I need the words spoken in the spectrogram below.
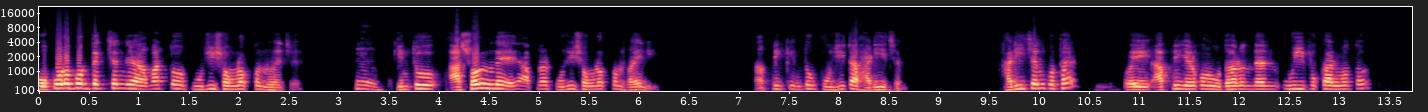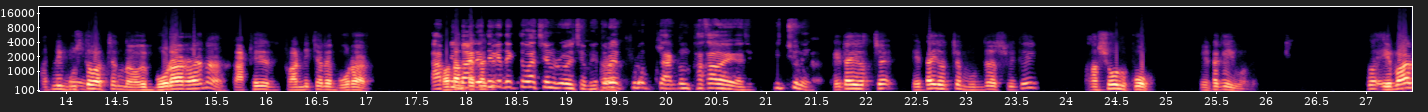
ওপর ওপর দেখছেন যে আমার তো পুঁজি সংরক্ষণ হয়েছে। কিন্তু আসলে আপনার পুঁজি সংরক্ষণ হয়নি। আপনি কিন্তু পুঁজিটা হারিয়েছেন। হারিয়েছেন কোথায়? ওই আপনি যেরকম উদাহরণ দেন উই পোকার মতো আপনি বুঝতে পারছেন না ওই বোরার হয় না? কাঠের ফার্নিচারে বোরার। আপনি বাইরে থেকে দেখতে পাচ্ছেন রয়েছে ভেতরে পুরো একদম ফাঁকা হয়ে গেছে কিচ্ছু নেই। এটাই হচ্ছে এটাই হচ্ছে মুদ্রাস্ফীতি আসল কোপ এটাকেই বলে। তো এবার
